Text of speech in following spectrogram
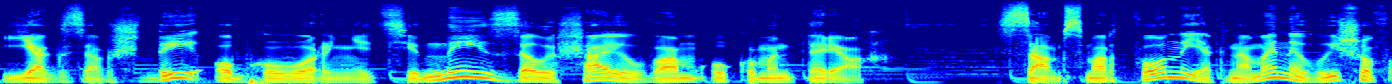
Як завжди, обговорення ціни залишаю вам у коментарях. Сам смартфон, як на мене, вийшов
